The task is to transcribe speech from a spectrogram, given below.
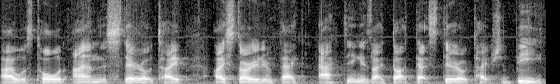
I was told I am the stereotype. I started, in fact, acting as I thought that stereotype should be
